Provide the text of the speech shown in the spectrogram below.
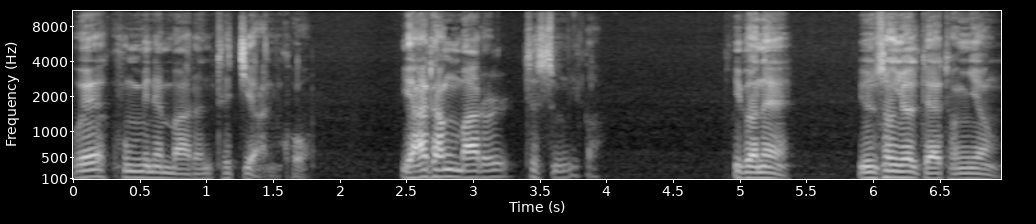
왜 국민의 말은 듣지 않고 야당 말을 듣습니까? 이번에 윤석열 대통령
